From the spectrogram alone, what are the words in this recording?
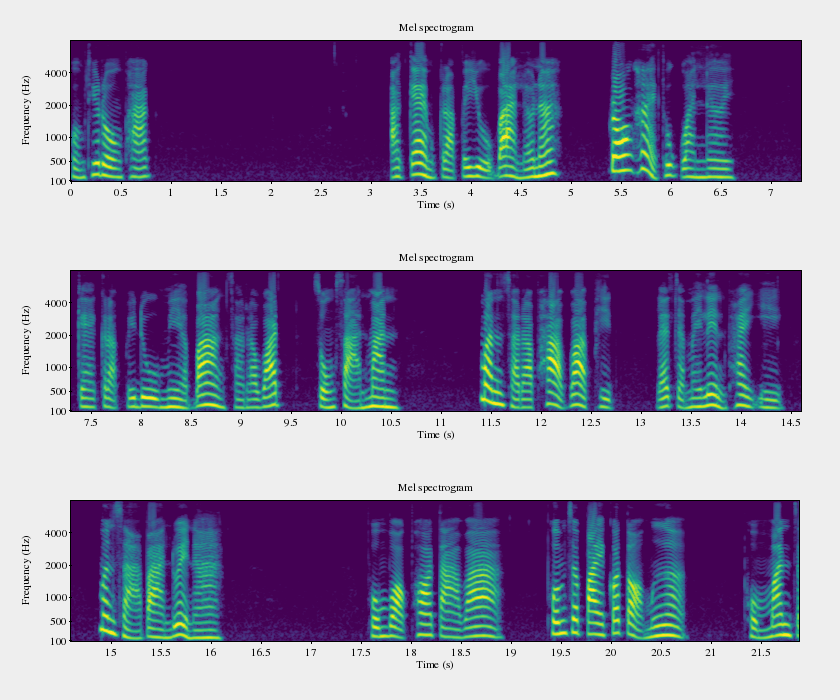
ผมที่โรงพัก อาแก้มกลับไปอยู่บ้านแล้วนะ ร้องไห้ทุกวันเลย แกกลับไปดูเมียบ้างสารวัตรสงสารมัน มันสารภาพว่าผิดและจะไม่เล่นไพ่อีก มันสาบานด้วยนะ ผมบอกพ่อตาว่า ผมจะไปก็ต่อเมื่อ ผมมั่นใจ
